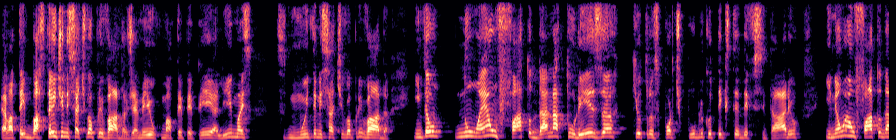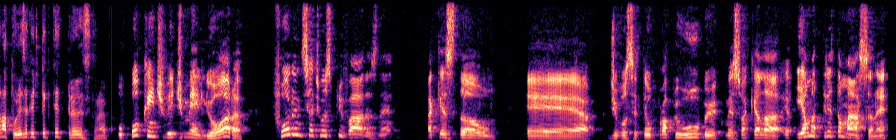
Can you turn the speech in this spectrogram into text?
ela tem bastante iniciativa privada, já é meio com uma PPP ali, mas muita iniciativa privada. Então, não é um fato da natureza que o transporte público tem que ser deficitário e não é um fato da natureza que a gente tem que ter trânsito, né? O pouco que a gente vê de melhora foram iniciativas privadas, né? A questão é, de você ter o próprio Uber, começou aquela... E é uma treta massa, né?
